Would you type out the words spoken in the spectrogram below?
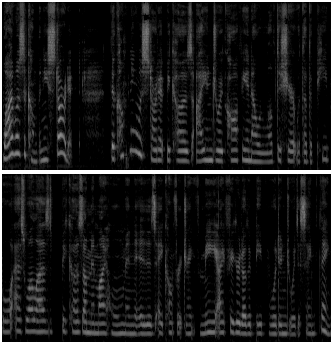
Why was the company started? The company was started because I enjoy coffee and I would love to share it with other people, as well as because I'm in my home and it is a comfort drink for me. I figured other people would enjoy the same thing.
